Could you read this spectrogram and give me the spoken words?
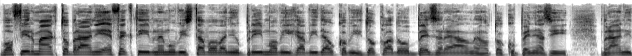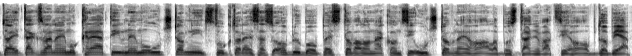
Vo firmách to bráni efektívnemu vystavovaniu príjmových a výdavkových dokladov bez reálneho toku peňazí. Bráni to aj tzv. kreatívnemu účtovníctvu, ktoré sa s obľubou pestovalo na konci účtovného alebo zdaňovacieho obdobia.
